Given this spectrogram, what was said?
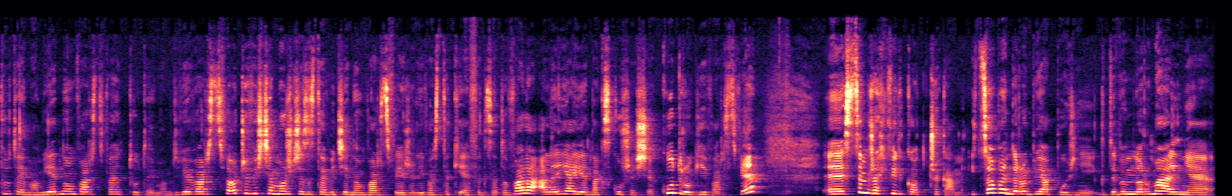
Tutaj mam jedną warstwę, tutaj mam dwie warstwy. Oczywiście możecie zostawić jedną warstwę, jeżeli Was taki efekt zadowala, ale ja jednak skuszę się ku drugiej warstwie. E, Z tym, że chwilkę odczekamy. I co będę robiła później? Gdybym normalnie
